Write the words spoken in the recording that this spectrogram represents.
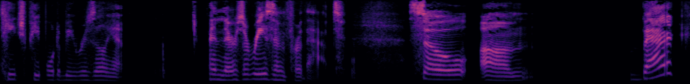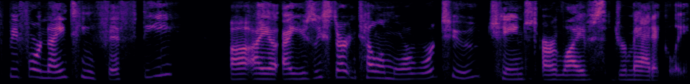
teach people to be resilient. And there's a reason for that. So um back before 1950, uh, I, I usually start and tell them World War II changed our lives dramatically.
